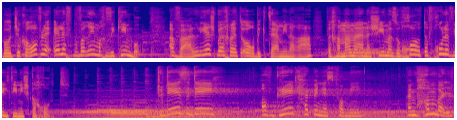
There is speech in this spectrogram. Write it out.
בעוד שקרוב לאלף גברים מחזיקים בו. אבל יש בהחלט אור בקצה המנהרה, וכמה מהנשים הזוכות הפכו לבלתי נשכחות. Today is a day of great happiness for me. I'm humbled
